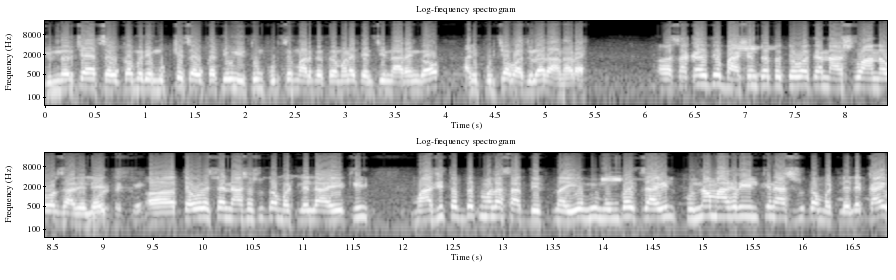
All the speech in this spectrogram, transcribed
जुन्नरच्या या चौकामध्ये मुख्य चौकात येऊन इथून पुढचं मार्गक्रमण त्यांची नारायणगाव आणि पुढच्या बाजूला राहणार आहे. सकाळी ते भाषण करतो तेव्हा त्यांना अश्रू अनावर झालेले आहेत. त्यावेळेस त्यांनी असं सुद्धा म्हटलेलं आहे की माझी तब्येत मला साथ देत नाहीये. मी मुंबईत जाईल पुन्हा माघारी येईल की नाही असं सुद्धा म्हटलेले काय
